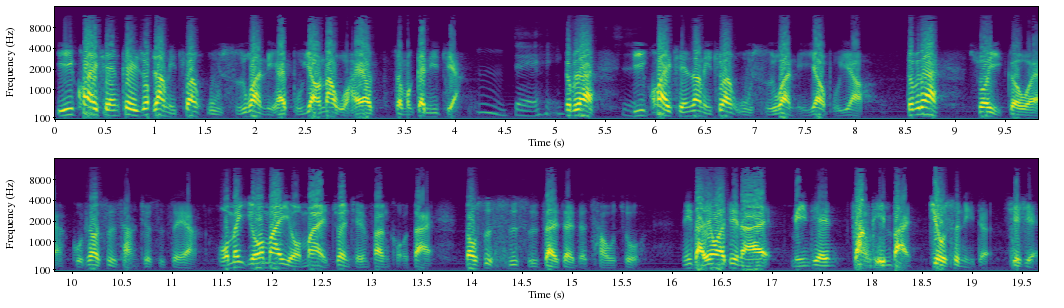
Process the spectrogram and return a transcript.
一块钱可以说让你赚五十万，你还不要？那我还要怎么跟你讲？嗯，对，对不对？一块钱让你赚五十万，你要不要？对不对？所以各位啊，股票市场就是这样，我们有买有卖，赚钱放口袋，都是实实在在的操作。你打电话进来，明天涨停板就是你的，谢谢。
